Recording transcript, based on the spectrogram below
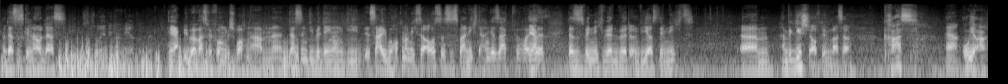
Und das ist genau das, Ja, über was wir vorhin gesprochen haben. Ne? Das sind die Bedingungen, die es sah überhaupt noch nicht so aus. Es war nicht angesagt für heute, Ja. dass es windig werden wird. Und wie aus dem Nichts ähm, haben wir gischt auf dem Wasser. krass. Ja. Oh ja.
